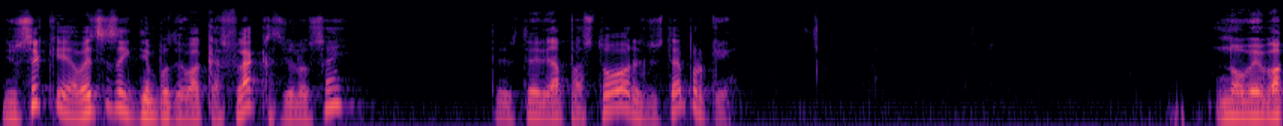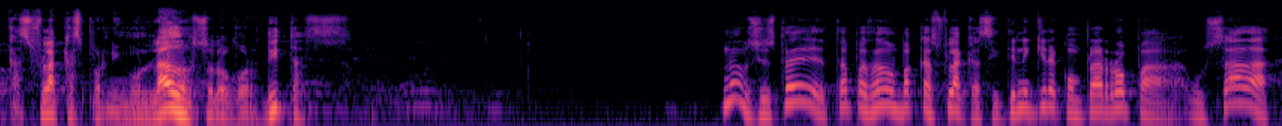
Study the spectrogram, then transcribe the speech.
Yo sé que a veces hay tiempos de vacas flacas, yo lo sé. Usted dirá, pastor, ¿es usted por qué? No ve vacas flacas por ningún lado, solo gorditas. No, si usted está pasando vacas flacas y tiene que ir a comprar ropa usada,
